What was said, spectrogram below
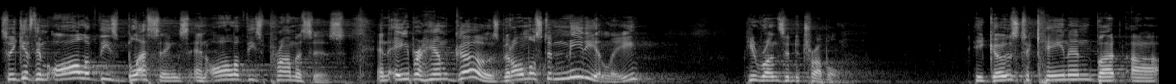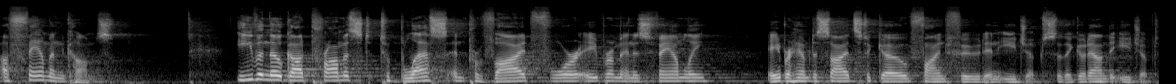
So he gives him all of these blessings and all of these promises. And Abraham goes, but almost immediately he runs into trouble. He goes to Canaan, but uh, a famine comes. Even though God promised to bless and provide for Abram and his family, Abraham decides to go find food in Egypt. So they go down to Egypt.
